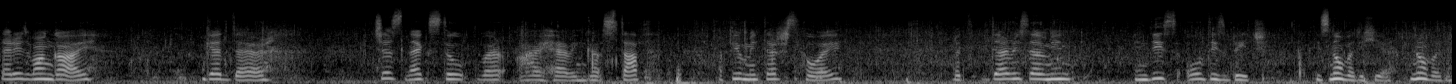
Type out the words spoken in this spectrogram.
there is one guy get there just next to where I having stuff a few meters away. But there is I mean in this all this beach is nobody here nobody.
